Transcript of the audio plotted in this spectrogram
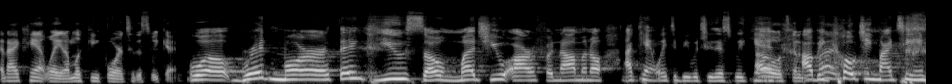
and I can't wait. I'm looking forward to this weekend. Well, Britt Moore, thank you so much. You are phenomenal. I can't wait to be with you this weekend. Oh, it's gonna I'll be fun. coaching my team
